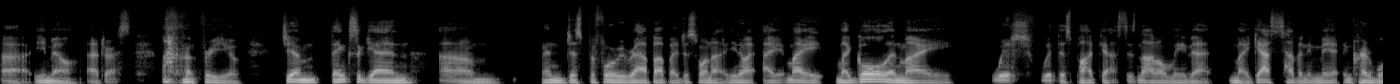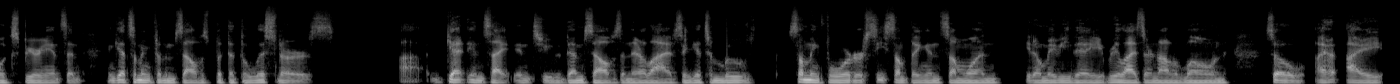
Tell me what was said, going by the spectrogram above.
uh, email address for you. Jim, thanks again. Um, and just before we wrap up, I just want to, you know, I, I my my goal and my wish with this podcast is not only that my guests have an Im- incredible experience and and get something for themselves, but that the listeners uh, get insight into themselves and their lives and get to move something forward or see something in someone. You know, maybe they realize they're not alone. So I I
